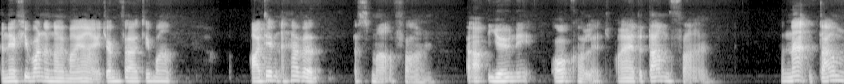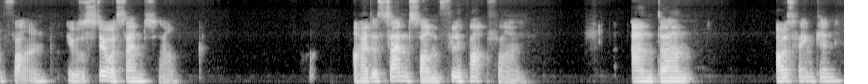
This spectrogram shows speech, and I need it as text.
And if you want to know my age, I'm 31. I didn't have a, a smartphone at uni or college. I had a dumb phone. And that dumb phone, it was still a Samsung. I had a Samsung flip up phone. And um, I was thinking,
